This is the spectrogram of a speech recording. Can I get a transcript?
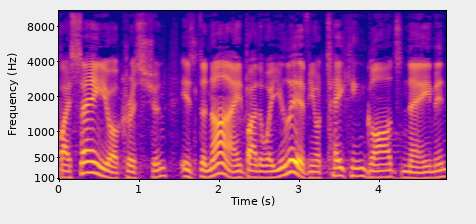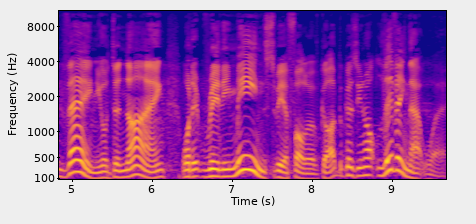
by saying you're a Christian is denied by the way you live. You're taking God's name in vain. You're denying what it really means to be a follower of God because you're not living that way.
